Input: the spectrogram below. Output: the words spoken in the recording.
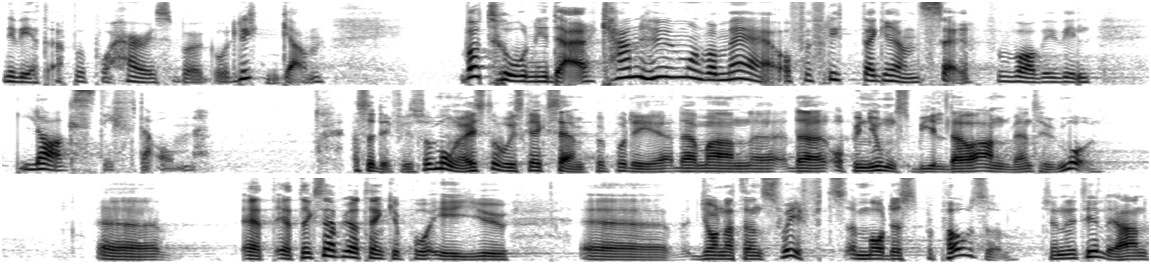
Ni vet, apropå Harrisburg och lyckan. Vad tror ni där? Kan humorn vara med och förflytta gränser för vad vi vill lagstifta om? Alltså det finns för många historiska exempel på det där, man, eh, där opinionsbildare har använt humor. Eh, ett, ett exempel jag tänker på är ju eh, Jonathan Swifts A Modest Proposal. Känner ni till det? Han,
